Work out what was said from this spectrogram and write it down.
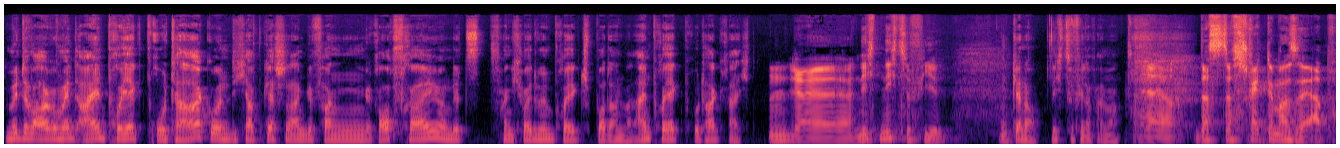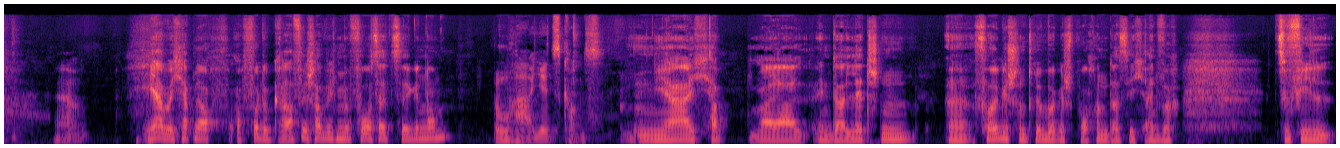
Mit dem Argument ein Projekt pro Tag und ich habe gestern angefangen rauchfrei und jetzt fange ich heute mit dem Projekt Sport an, weil ein Projekt pro Tag reicht. Hm, Ja, ja, ja, nicht, nicht zu viel. Genau, nicht zu viel auf einmal. Ja, ja. Das, das schreckt immer sehr ab. Ja. Ja, aber ich habe mir auch, auch fotografisch habe ich mir Vorsätze genommen. Oha, jetzt kommt's. Ja, ich habe mal ja in der letzten äh, Folge schon drüber gesprochen, dass ich einfach zu viel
